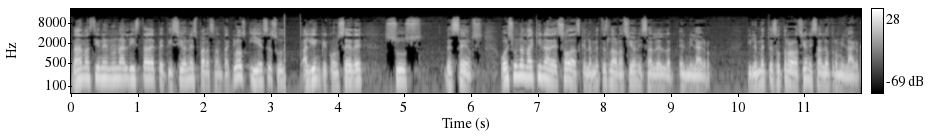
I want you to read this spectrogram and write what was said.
Nada más tienen una lista de peticiones para Santa Claus y ese es alguien que concede sus deseos. O es una máquina de sodas que le metes la oración y sale el, milagro. Y le metes otra oración y sale otro milagro.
